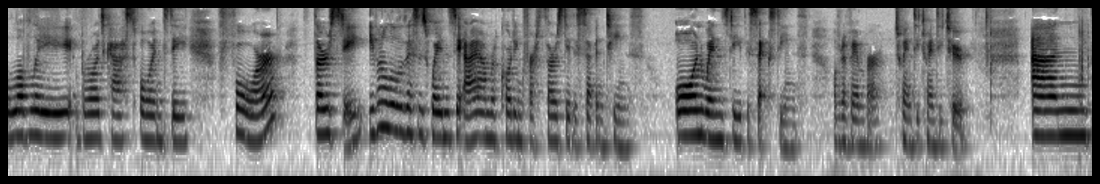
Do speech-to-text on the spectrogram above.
lovely broadcast on today for Thursday. Even although this is Wednesday, I am recording for Thursday the 17th on Wednesday the 16th of November 2022. And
